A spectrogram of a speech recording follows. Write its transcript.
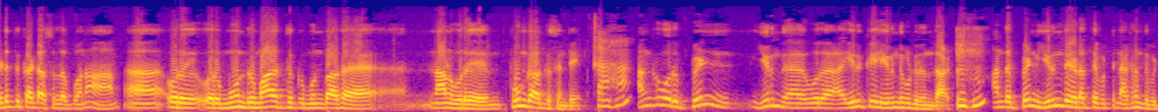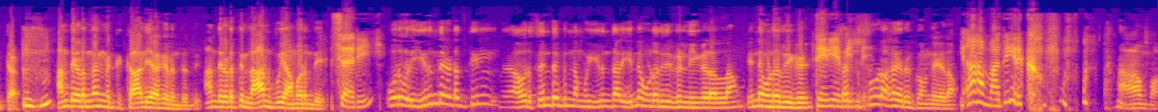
எடுத்துக்காட்டா சொல்ல போனா ஒரு ஒரு மூன்று மாதத்துக்கு முன்பாக நான் ஒரு பூங்காவுக்கு சென்றேன். அங்கு ஒரு பெண் இருந்த ஒரு இருக்கையில் இருந்து கொண்டிருந்தாள். அந்த பெண் இருந்த இடத்தை விட்டு நகர்ந்து விட்டாள். அந்த இடம் தான் எனக்கு காலியாக இருந்தது. அந்த இடத்தில் நான் போய் அமர்ந்தேன். சரி. ஒருவர் இருந்த இடத்தில் அவர் சென்ற பின் நம்ம இருந்தால் என்ன உணர்வீர்கள் நீங்கள் எல்லாம் என்ன உணர்வீர்கள்? சூடாக இருக்கும் அந்த இடம். இருக்கும். ஆமா.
